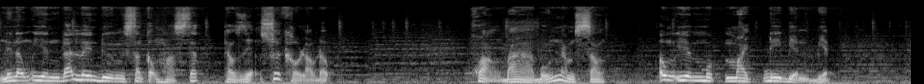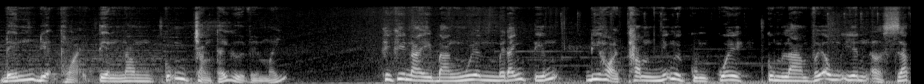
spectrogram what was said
nên ông Yên đã lên đường sang Cộng hòa Séc theo diện xuất khẩu lao động. Khoảng 3-4 năm sau, ông Yên một mạch đi biển biệt. Đến điện thoại tiền nong cũng chẳng thấy gửi về mấy. Thì khi này bà Nguyên mới đánh tiếng đi hỏi thăm những người cùng quê cùng làm với ông Yên ở Séc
